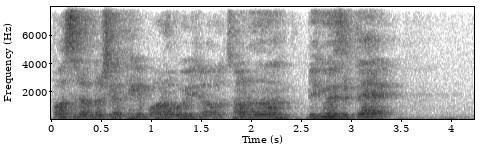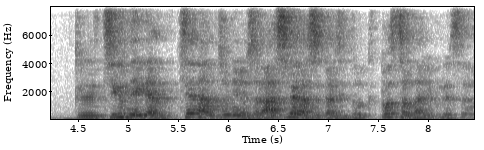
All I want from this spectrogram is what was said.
버스로 8시간 되게 멀어 보이죠? 저는 미국에 있을 때 그 지금 얘기한 샌 안토니오에서 라스베가스까지도 그 버스 타고 다니고 그랬어요.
